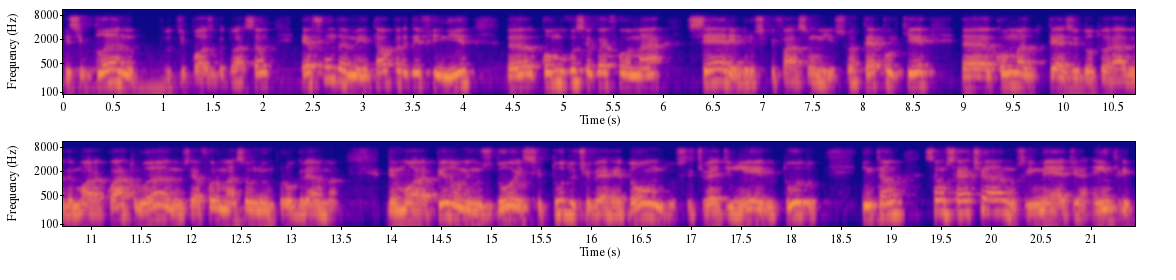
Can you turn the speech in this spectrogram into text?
esse plano de pós-graduação é fundamental para definir uh, como você vai formar cérebros que façam isso. Até porque, uh, como a tese de doutorado demora quatro anos e a formação de um programa demora pelo menos dois, se tudo tiver redondo, se tiver dinheiro, tudo, então são sete anos, em média, entre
